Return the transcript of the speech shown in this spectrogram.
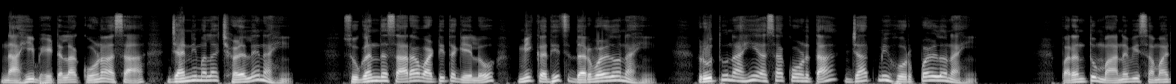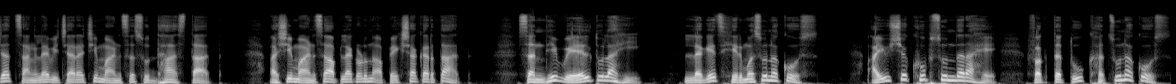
नाही भेटला कोण असा ज्यांनी मला छळले नाही. सुगंध सारा वाटीत गेलो मी कधीच दरवळलो नाही. ऋतू नाही असा कोणता ज्यात मी होरपळलो नाही. परंतु मानवी समाजात चांगल्या विचाराची माणसं सुद्धा असतात. अशी माणसं आपल्याकडून अपेक्षा करतात. संधी वेळेल तुलाही. लगेच हिरमसू नकोस. आयुष्य खूप सुंदर आहे. फक्त तू खचू नकोस.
